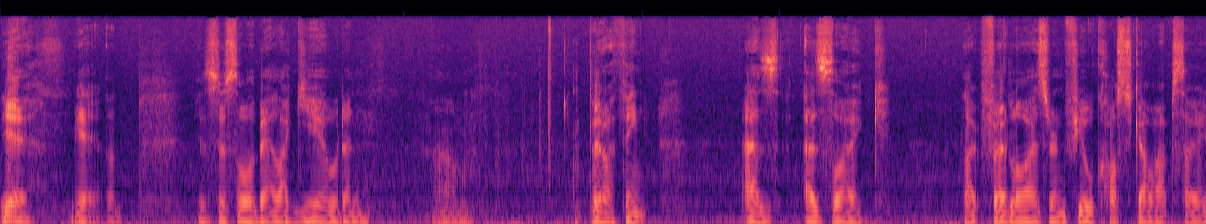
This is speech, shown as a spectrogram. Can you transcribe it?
yeah, yeah. uh, It's just all about like yield and, um, but I think as as like like fertilizer and fuel costs go up, so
